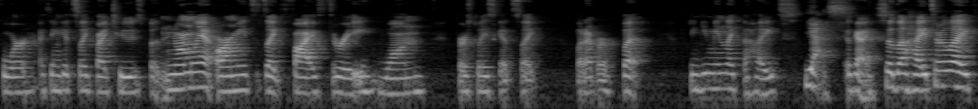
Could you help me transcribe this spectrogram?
four. I think it's like by twos. But normally at our meets, it's like five, three, one. First place gets like whatever. But I think you mean like the heights. Yes. Okay, so the heights are like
